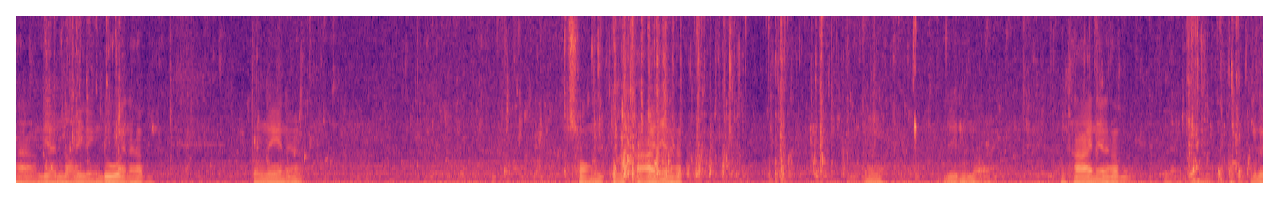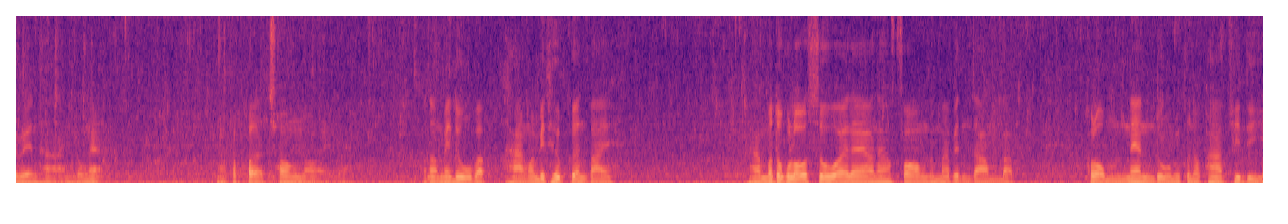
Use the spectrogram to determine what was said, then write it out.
หางเนี่ยหน่อยหนึ่งด้วยนะครับ ตรงนี้นะช่องตรงท้ายเนี่ยนะครับดินหน่อยตรงท้ายเนี่ยนะครับบริเวณหางตรงนี้ยแล้วก็เปิดช่องหน่อยนะก็ทำให้ดูแบบหางมันไม่ทึบเกินไปนะครับมาตโกโรสวยแล้วนะฟอร์มขึ้นมาเป็นดำแบบ กลมแน่นดูมีคุณภาพที่ดี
